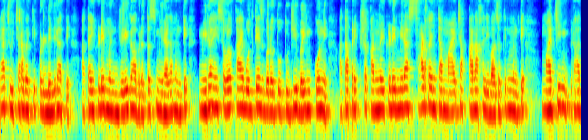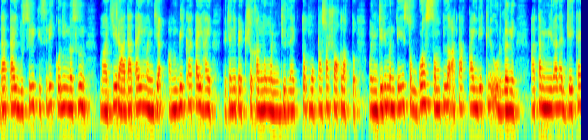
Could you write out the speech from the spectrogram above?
याच विचाराभोवती पडलेली राहते. आता इकडे मंजिरी घाबरतच मीराला म्हणते मीरा हे सगळं काय बोलतेस बरं तू? तुझी बहीण कोण आहे? आता प्रेक्षकांना इकडे मीरा साडकन त्या मायच्या काना खाली आणि म्हणते माझी राधाताई दुसरी तिसरी कोणी नसून माझी राधाताई म्हणजे अंबिकाताई आहे. त्याच्याने प्रेक्षकांनो मंजिरीला एक तो मोठासा शॉक लागतो. मंजिरी म्हणते हे सगळं संपलं आता काही देखील उरलं नाही. आता मीराला जे काय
